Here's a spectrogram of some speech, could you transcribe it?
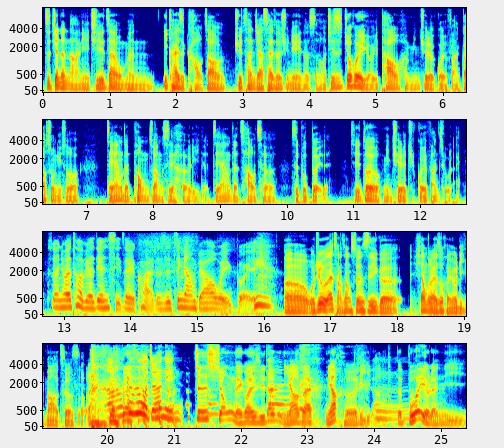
之间的拿捏，其实，在我们一开始考照去参加赛车训练营的时候，其实就会有一套很明确的规范，告诉你说怎样的碰撞是合理的，怎样的超车是不对的，其实都有明确的去规范出来。所以你会特别练习这一块，就是尽量不要违规。呃，我觉得我在场上算是一个相对来说很有礼貌的车手了。呃，可是我觉得你 就是凶没关系，但你要在你要合理啦，就、嗯、不会有人以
